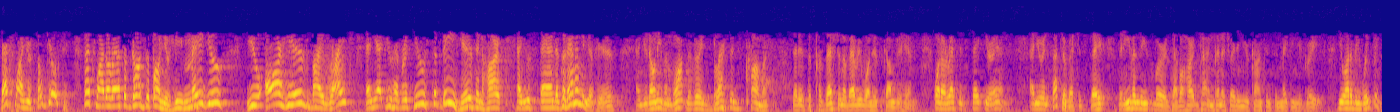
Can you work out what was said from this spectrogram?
That's why you're so guilty. That's why the wrath of God's upon you. He made you. You are His by right, and yet you have refused to be His in heart, and you stand as an enemy of His and you don't even want the very blessed promise that is the possession of everyone who's come to him. What a wretched state you're in. And you're in such a wretched state that even these words have a hard time penetrating your conscience and making you grieve. You ought to be weeping.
